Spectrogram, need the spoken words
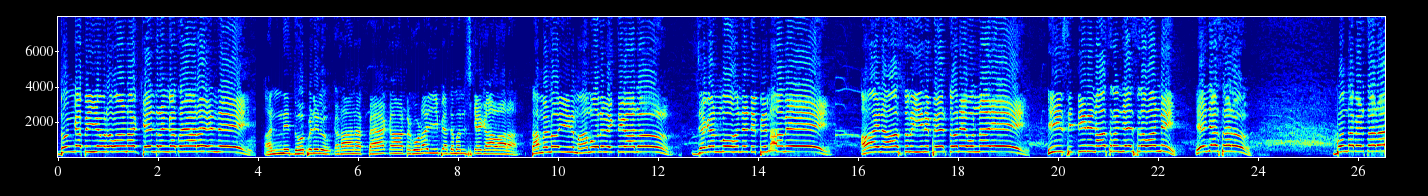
దొంగ బియ్యం రవాణా కేంద్రంగా తయారైంది. అన్ని దోపిడీలు కడాన పేకాట కూడా ఈ పెద్ద మనిషికే కావాలా. తమిళలో ఈయన మామూలు వ్యక్తి కాదు. జగన్మోహన్ రెడ్డి బినామీ. ఆయన ఆస్తులు ఈయన పేరుతోనే ఉన్నాయి. ఈ సిటీని నాశనం చేసిన వాణ్ణి ఏం చేస్తారు? బొంద పెడతారా?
